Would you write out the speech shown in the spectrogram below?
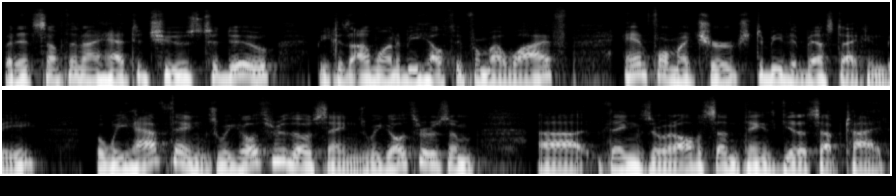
but it's something I had to choose to do because I want to be healthy for my wife and for my church to be the best I can be. But we have things. We go through those things. We go through some uh, things where all of a sudden things get us uptight.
